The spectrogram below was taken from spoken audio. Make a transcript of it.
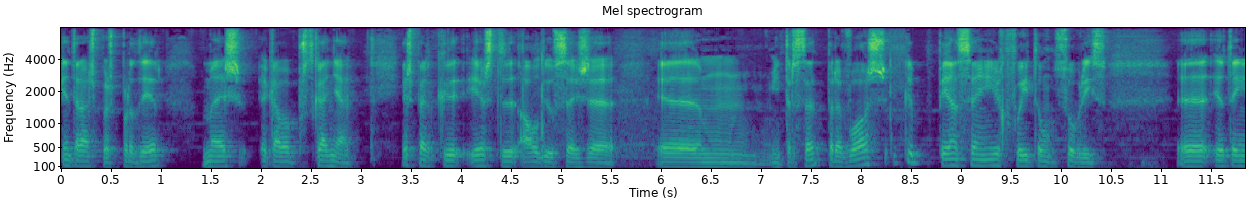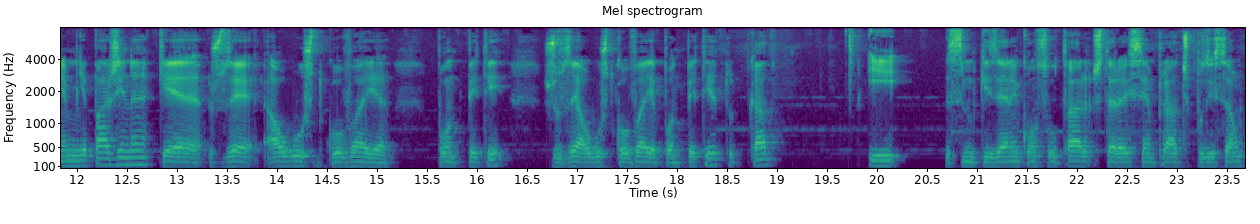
entre aspas, perder, mas acaba por se ganhar. Eu espero que este áudio seja um, interessante para vós, que pensem e reflitam sobre isso. Uh, eu tenho a minha página que é joséaugustogouveia.pt joséaugustogouveia.pt, tudo pecado, e se me quiserem consultar, estarei sempre à disposição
